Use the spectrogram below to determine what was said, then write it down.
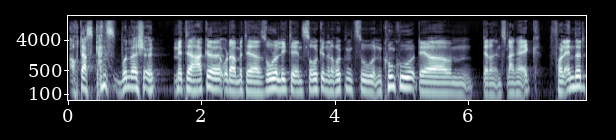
auch das ganz wunderschön mit der Hacke oder mit der Sohle legt er ihn zurück in den Rücken zu Nkunku, der, ähm, der dann ins lange Eck vollendet.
